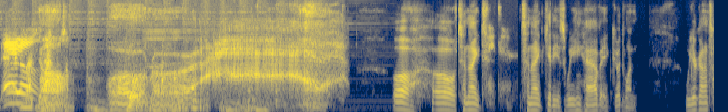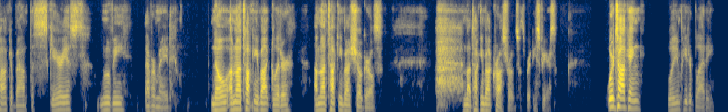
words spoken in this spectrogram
Metal. Metal Horror. Oh, oh, tonight. Satan. Tonight, kiddies, we have a good one. We are going to talk about the scariest movie ever made. No, I'm not talking about glitter. I'm not talking about showgirls. I'm not talking about Crossroads with Britney Spears. We're talking William Peter Blatty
